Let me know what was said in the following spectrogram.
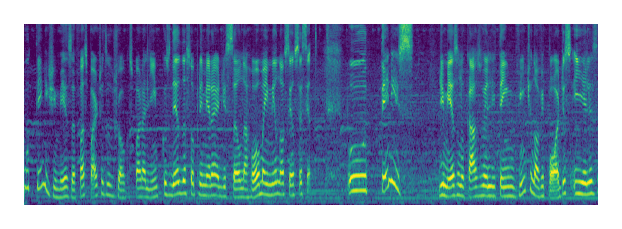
O tênis de mesa faz parte dos Jogos Paralímpicos desde a sua primeira edição na Roma em 1960. O tênis de mesa, no caso, ele tem 29 pódios e eles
